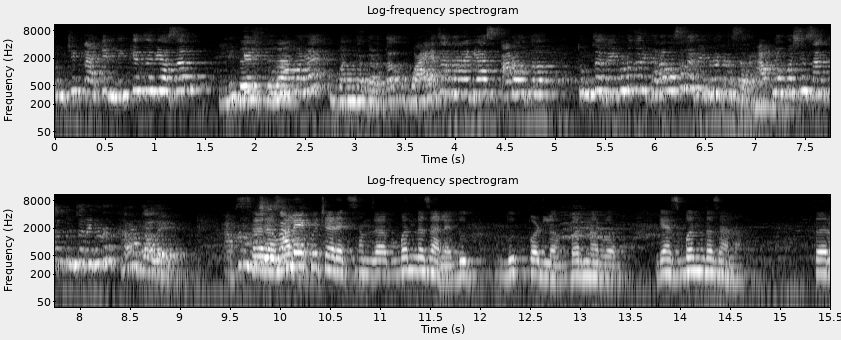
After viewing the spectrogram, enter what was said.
तुमची टाकी लिकेज जरी असेल लिकेज पूर्णपणे बंद करतं. वाया जाणारा गॅस अडवतं तुमचं रेग्युलेटर जरी खराब असेल ना रेग्युलेटर सर आपलं मशीन सांगतं तुमचं रेग्युलेटर खराब झालंय. सर मला एक. विचारायचं समजा बंद झालाय दूध दूध पडलं बर्नरवर गॅस बंद झाला. तर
